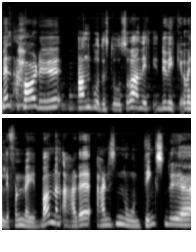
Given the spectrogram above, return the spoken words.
Men har du han godeste Oso, han virker, du virker jo veldig fornøyd med han, men er det, er det liksom noen ting som du eh,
